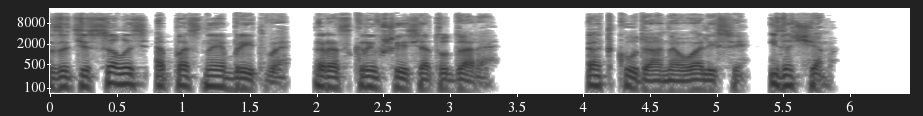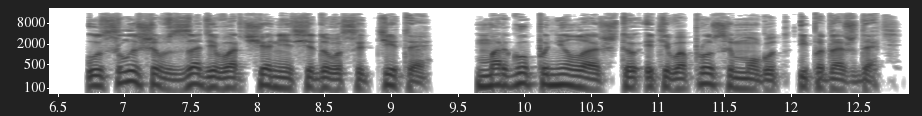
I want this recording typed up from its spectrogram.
затесалась опасная бритва, раскрывшаяся от удара. Откуда она у Алисы и зачем? Услышав сзади ворчание седого сеттита, Марго поняла, что эти вопросы могут и подождать.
